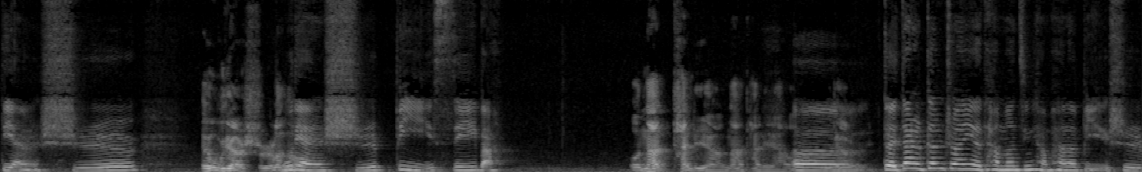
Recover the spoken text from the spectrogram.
点十，哎五点十了都。五点十 BC 吧，哦，那太厉害了，那太厉害了。呃对，但是跟专业他们经常攀的比是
